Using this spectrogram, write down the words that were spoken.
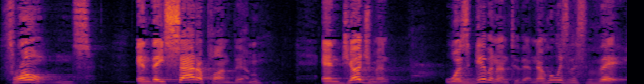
thrones and they sat upon them, and judgment was given unto them. Now, who is this they?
